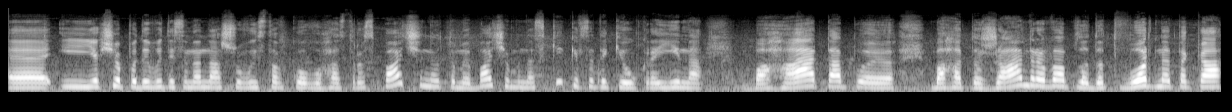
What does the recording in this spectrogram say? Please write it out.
Е, І якщо подивитися на нашу виставкову гастроспадщину, то ми бачимо, наскільки все-таки Україна багата, е, багатожанрова, плодотворна така.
